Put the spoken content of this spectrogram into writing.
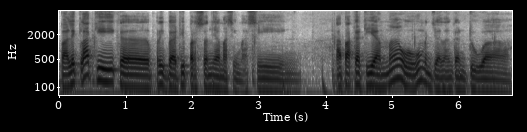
balik lagi ke pribadi personnya masing-masing. Apakah dia mau menjalankan dua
